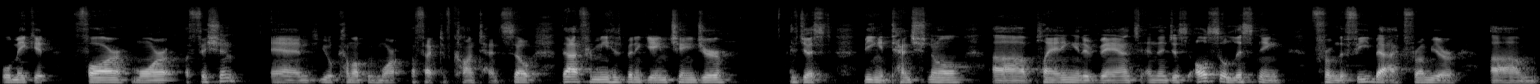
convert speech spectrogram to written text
will make it far more efficient and you'll come up with more effective content. So that for me has been a game changer is just being intentional, uh, planning in advance, and then just also listening from the feedback from your um,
